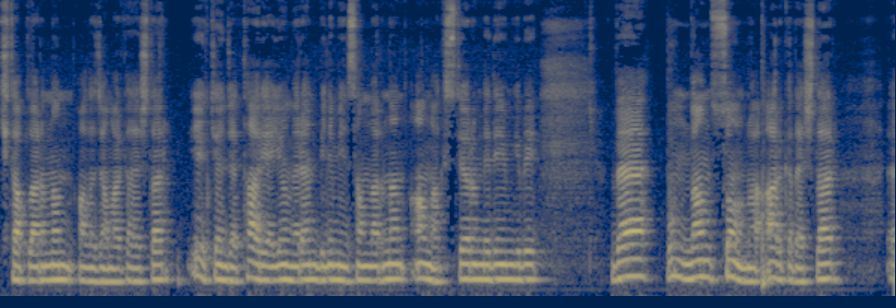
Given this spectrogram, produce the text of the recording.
kitaplarından alacağım arkadaşlar. İlk önce tarihe yön veren bilim insanlarından almak istiyorum dediğim gibi. Ve bundan sonra arkadaşlar e,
